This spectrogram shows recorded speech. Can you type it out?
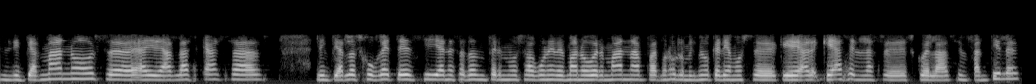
limpiar manos, uh, airear las casas, limpiar los juguetes si han estado enfermos algún hermano o hermana, bueno, lo mismo queríamos eh, que, que, hacen en las escuelas infantiles.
